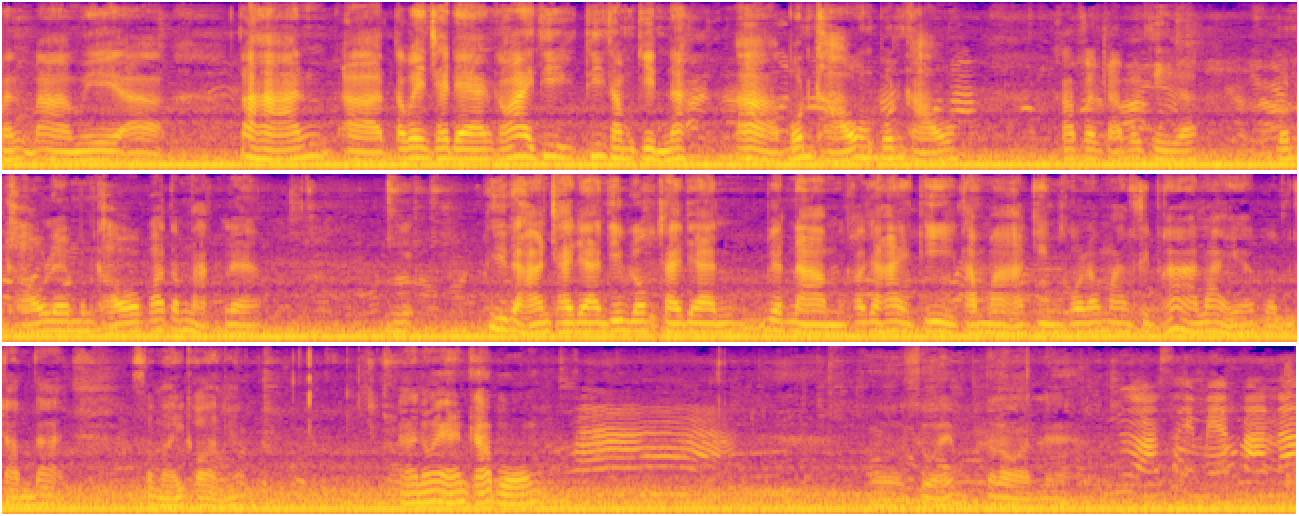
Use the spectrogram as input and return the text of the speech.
มันอ่ามีอ่าทหารอ่าตะเวนชายแดนเขาให้ที่ที่ทำกินนะอ่าบนเขาบนเขา ครับเป็นการไปทีแล้ว บนเขาเลยบนเขาพระตำหนักเลยนี่ที่ทหารชายแดนที่รบชายแดนเวียดนามเขาจะให้ที่ทำมาหากินคนละประมาณสิบห้าไร่ครับผมจำได้สมัยก่อนครับอ่าน้องแอนครับผมค่ะโอ้สวยตลอดเลยเหงื่อใส่แมสมาหน้า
